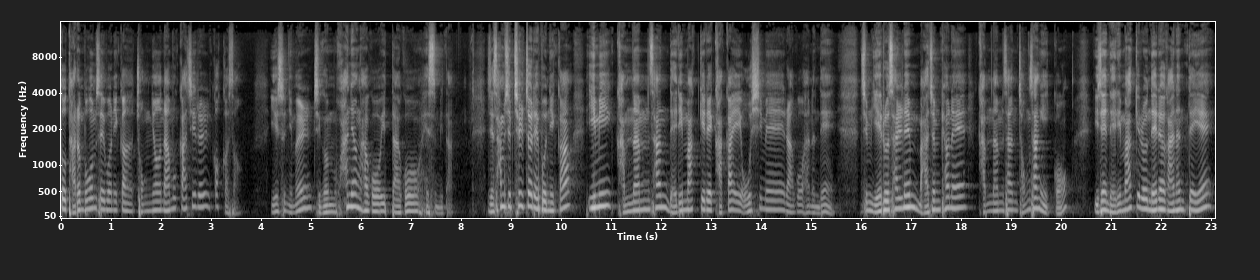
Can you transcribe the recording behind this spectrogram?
또 다른 복음서에 보니까 종려나무 가지를 꺾어서 예수님을 지금 환영하고 있다고 했습니다. 이제 37절에 보니까 이미 감남산 내리막길에 가까이 오심에라고 하는데 지금 예루살렘 맞은편에 감남산 정상이 있고 이제 내리막길로 내려가는 때에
